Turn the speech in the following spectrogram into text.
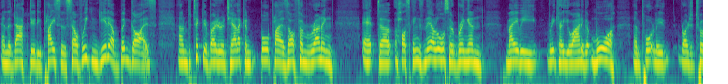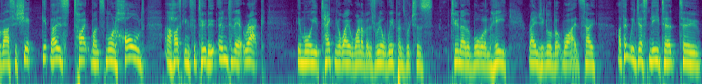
in the dark, dirty places. So if we can get our big guys, and particularly Brodie Retallick and ball players off him running at uh, Hoskins, and they'll also bring in maybe Rieko Ioane, but more importantly, Roger Tuivasa-Sheck, get those tight once more and hold uh, Hoskins Sotutu into that ruck, the more you're taking away one of his real weapons, which is turnover ball, and he ranging a little bit wide. So I think we just need to, to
